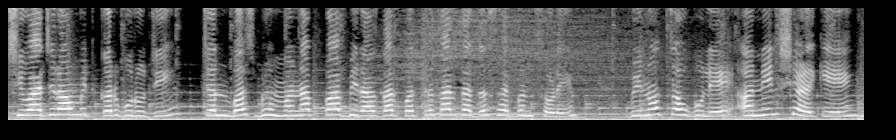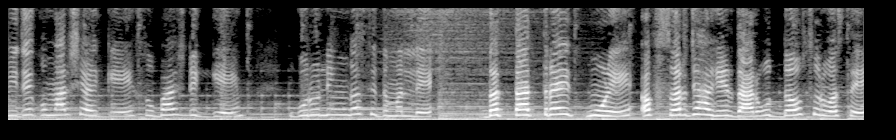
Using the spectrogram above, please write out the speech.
शिवाजीराव मिटकर गुरुजी चनबस ब्रह्मणप्पा बिराजदार पत्रकार दादासाहेब बनसोडे विनोद चौगुले अनिल शेळके विजयकुमार शेळके सुभाष डिग्गे गुरुलिंग सिद्धमल्ले दत्तात्रय मुळे अफसर जहागीरदार उद्धव सुरवसे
